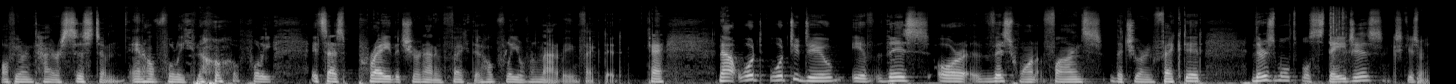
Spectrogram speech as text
of your entire system. And hopefully, you know, hopefully it says pray that you're not infected. Hopefully you will not be infected. Okay. Now, what, what to do if this or this one finds that you are infected? There's multiple stages, excuse me,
